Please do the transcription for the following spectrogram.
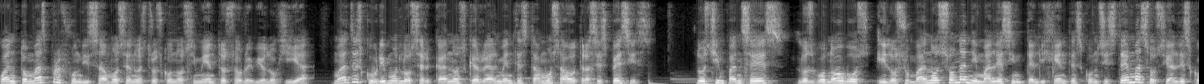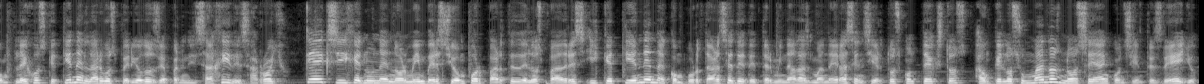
Cuanto más profundizamos en nuestros conocimientos sobre biología, más descubrimos lo cercanos que realmente estamos a otras especies. Los chimpancés, los bonobos y los humanos son animales inteligentes con sistemas sociales complejos que tienen largos periodos de aprendizaje y desarrollo, que exigen una enorme inversión por parte de los padres y que tienden a comportarse de determinadas maneras en ciertos contextos, aunque los humanos no sean conscientes de ello.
